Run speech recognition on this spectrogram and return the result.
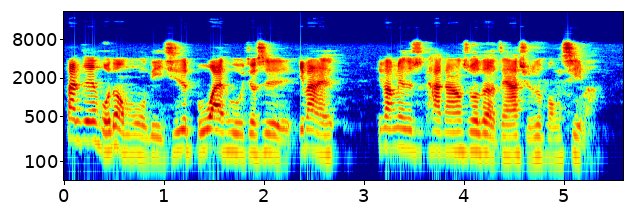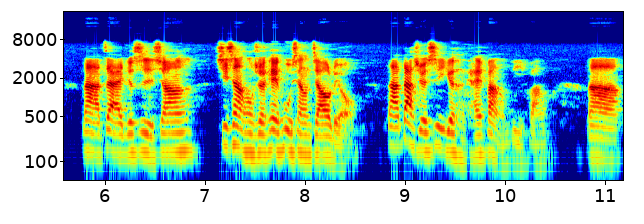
办这些活动的目的其实不外乎就是一般一方面就是他刚刚说的增加学术风气嘛。那再来就是希望系上同学可以互相交流。那大学是一个很开放的地方。那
